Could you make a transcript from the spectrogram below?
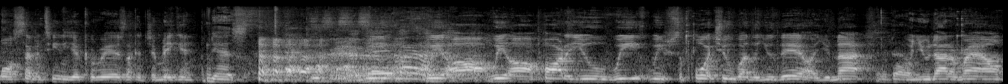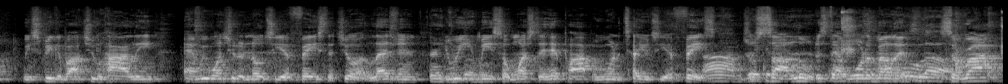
all 17 of your careers, like a Jamaican. Yes. We are we are part of you. We we support you whether you're there or you're not. When you're not around, we speak about you highly, and we want you to know to your face that you're a legend. Thank you you, you mean so much to hip hop, and we want to tell you to your face. Ah, I'm so salute. This that watermelon, Salute. Ciroc.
